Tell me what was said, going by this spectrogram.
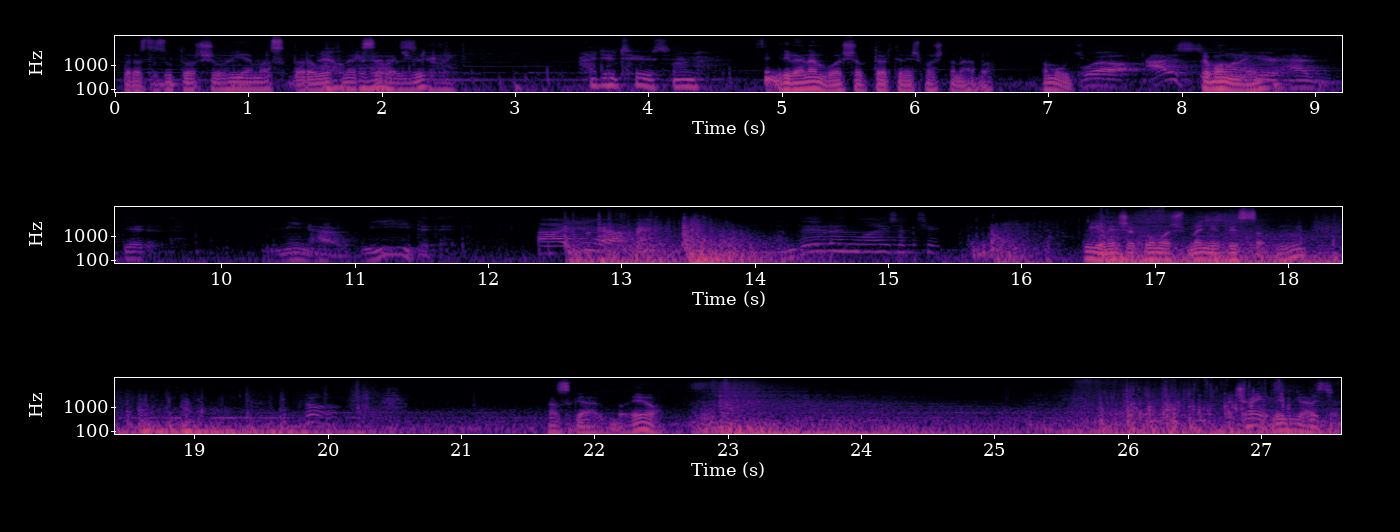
Akkor azt az utolsó hülye maszk darabot megszerezzük. I. Sindrivel nem volt sok történés mostanában. Amúgy. Well, I still want to hear how you did it. You mean how we did it? You heard me. And therein lies a tip. Ugyanis akkor most menjünk vissza. Hm? Asgardba, jó? Atreus, listen.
